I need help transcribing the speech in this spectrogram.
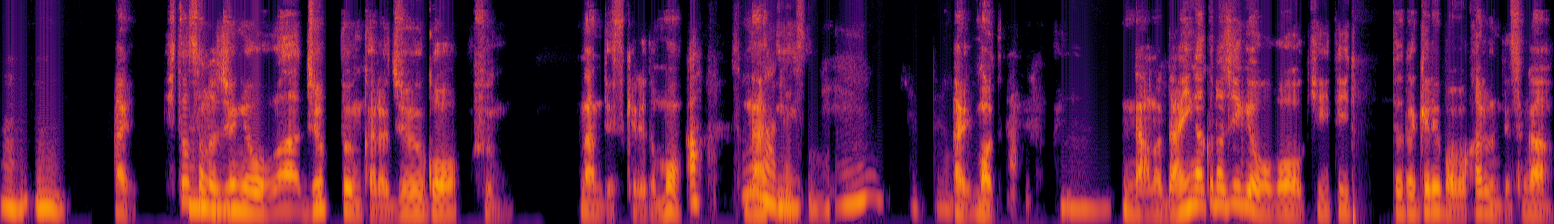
うんうん。はい。一つの授業は10分から15分なんですけれども。あ、そうなんですね。はい。まあ、うん、あの、大学の授業を聞いていただければわかるんですが、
